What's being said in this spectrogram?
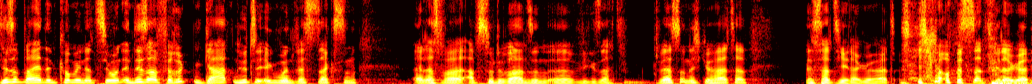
Diese beiden in Kombination in dieser verrückten Gartenhütte irgendwo in Westsachsen. Äh, das war absolute Wahnsinn. Äh, wie gesagt, wer es noch nicht gehört hat, es hat jeder gehört. Ich glaube, es hat jeder gehört.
